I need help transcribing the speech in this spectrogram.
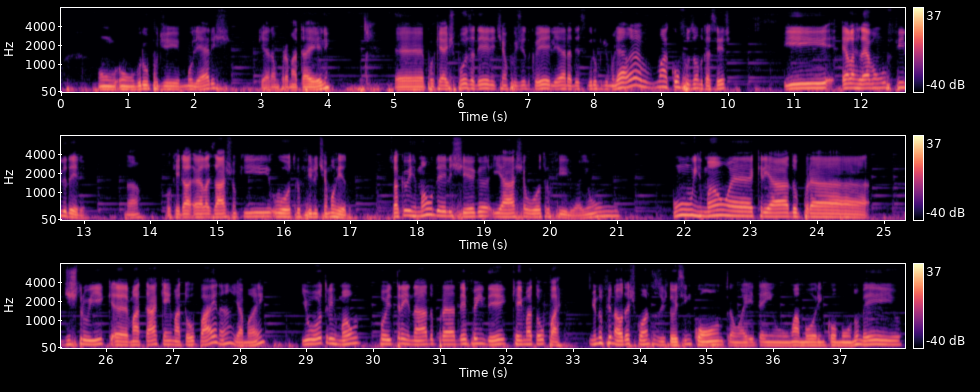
um, grupo de mulheres que eram pra matar ele. É, porque a esposa dele tinha fugido com ele, era desse grupo de mulheres. É uma confusão do cacete. E elas levam o filho dele, né? Porque ela- elas acham que o outro filho tinha morrido. Só que o irmão dele chega e acha o outro filho. Aí um, um irmão é criado pra destruir, é, matar quem matou o pai, né? E a mãe. E o outro irmão foi treinado pra defender quem matou o pai. E no final das contas, os dois se encontram, aí tem um amor em comum no meio.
